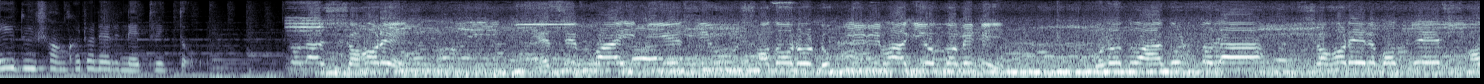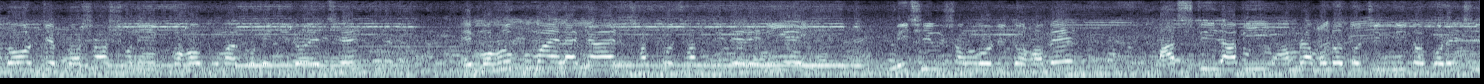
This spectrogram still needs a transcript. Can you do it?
এই দুই সংগঠনের নেতৃত্ব। শহরে এসএফআই, ডিএসইউ, সদর ও ডুবলি বিভাগীয় কমিটি, মূলত আগরতলা শহরের মধ্যে সদর যে প্রশাসনিক মহকুমা কমিটি রয়েছে, এই মহকুমা এলাকার ছাত্রছাত্রীদের নিয়েই মিছিল সংগঠিত হবে। পাঁচটি দাবি আমরা মূলত চিহ্নিত করেছি।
